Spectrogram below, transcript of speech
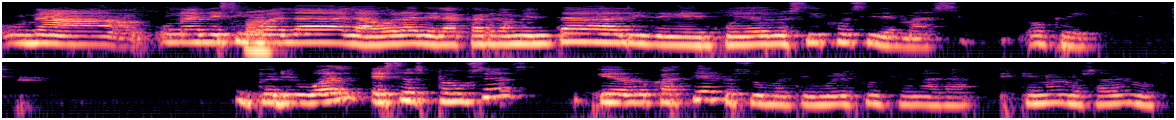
una, una desigualdad a la hora de la carga mental y del cuidado de los hijos y demás. Ok. Pero igual esas pausas era lo que hacía que su matrimonio funcionara. Es que no lo sabemos.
